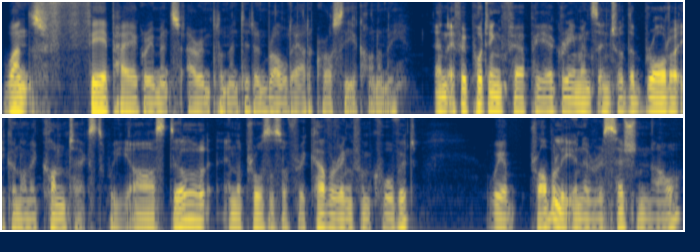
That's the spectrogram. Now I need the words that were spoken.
once fair pay agreements are implemented and rolled out across the economy. And if we're putting fair pay agreements into the broader economic context, we are still in the process of recovering from COVID. We're probably in a recession now.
